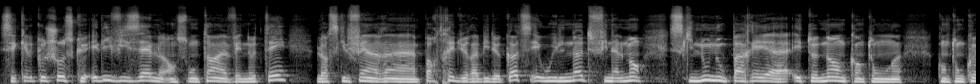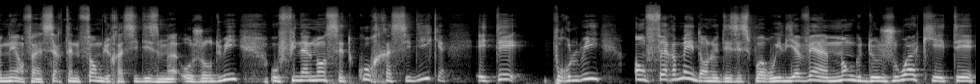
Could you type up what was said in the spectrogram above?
c'est quelque chose que Elie Wiesel, en son temps, avait noté lorsqu'il fait un, portrait du rabbi de Kotz et où il note finalement ce qui nous nous paraît euh, étonnant quand on, quand on connaît enfin certaines formes du chassidisme aujourd'hui, où finalement cette cour chassidique était pour lui enfermé dans le désespoir, où il y avait un manque de joie qui était,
